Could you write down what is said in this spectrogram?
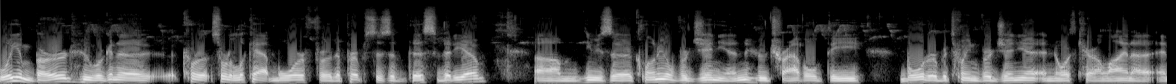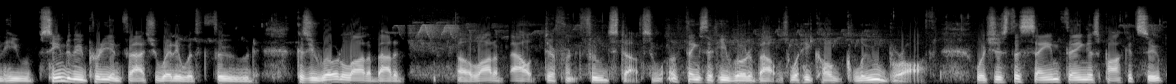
William Byrd, who we're going to sort of look at more for the purposes of this video. Um, he was a colonial Virginian who traveled the border between Virginia and North Carolina, and he seemed to be pretty infatuated with food because he wrote a lot about it, a lot about different foodstuffs. And one of the things that he wrote about was what he called glue broth, which is the same thing as pocket soup,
